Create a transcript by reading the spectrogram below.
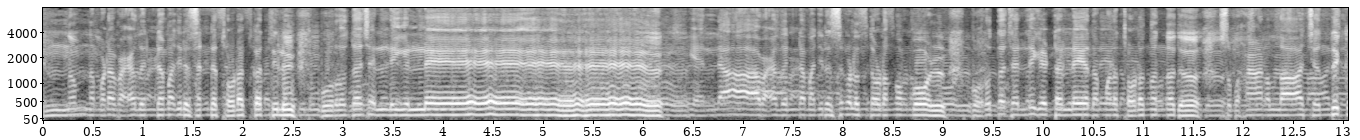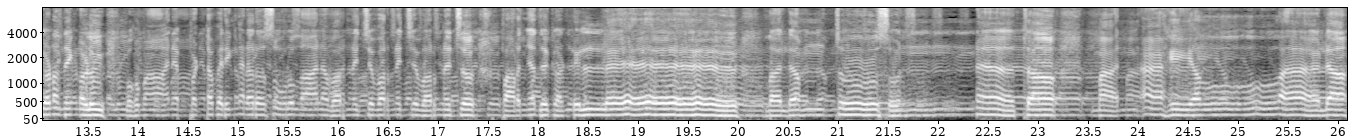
ഇന്നും നമ്മുടെ വയതിന്റെ മജ്ലിസിന്റെ തുടക്കത്തിൽ ബുറുത ചൊല്ലിയില്ലേ? എല്ലാ വയതിന്റെ മജ്ലിസുകളും തുടങ്ങുമ്പോൾ ബുറുദ ചൊല്ലിയിട്ടല്ലേ നമ്മൾ തുടങ്ങുന്നത് സുബ്ഹാനല്ലാ ചിന്തിക്കണം നിങ്ങൾ ബഹുമാനപ്പെട്ടവരിങ്ങനെ റസൂലുള്ളാനെ വർണ്ണിച്ച് വർണ്ണിച്ച് വർണ്ണിച്ച് പറഞ്ഞത് കണ്ടില്ലേ വലം തു സുന്നത من أحيا الله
